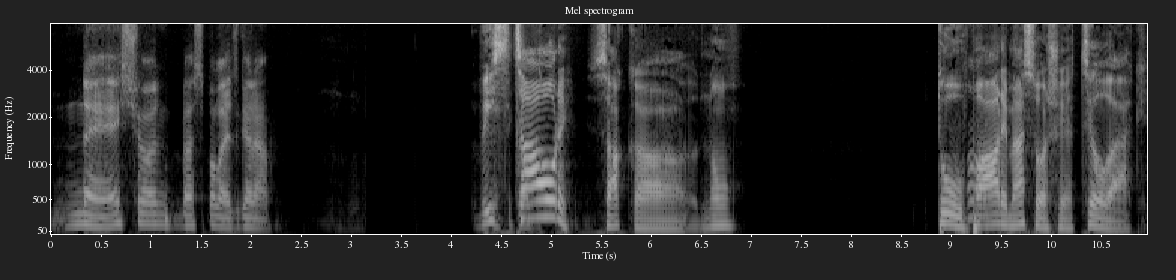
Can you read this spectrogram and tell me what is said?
Nē, es šo esmu palaidis garām. Viss cauri, saka, nu, tuvu pārim esošie cilvēki.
